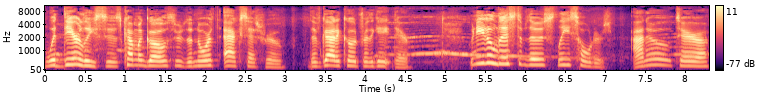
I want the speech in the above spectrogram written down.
with deer leases, come and go through the north access road. They've got a code for the gate there. We need a list of those leaseholders. I know, Tara.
